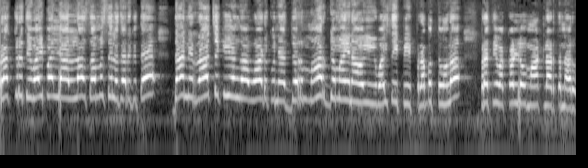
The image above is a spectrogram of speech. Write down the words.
ప్రకృతి వైఫల్యాల్లో సమస్యలు జరిగితే దాన్ని రాజకీయంగా వాడుకునే దుర్మార్గమైన ఈ వైసీపీ ప్రభుత్వంలో ప్రతి ఒక్కళ్ళు మాట్లాడుతున్నారు.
